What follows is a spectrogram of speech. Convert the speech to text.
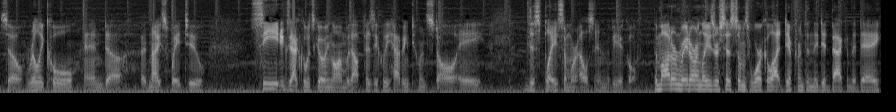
So really cool and uh, a nice way to see exactly what's going on without physically having to install a display somewhere else in the vehicle. The modern radar and laser systems work a lot different than they did back in the day,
